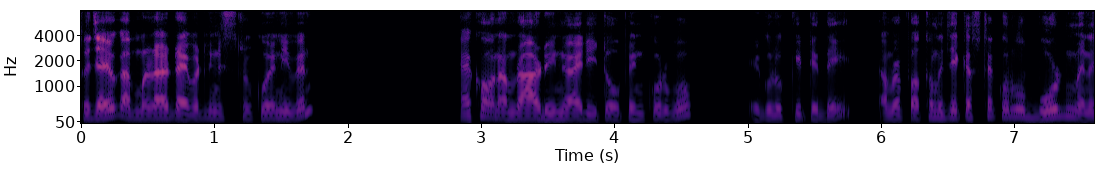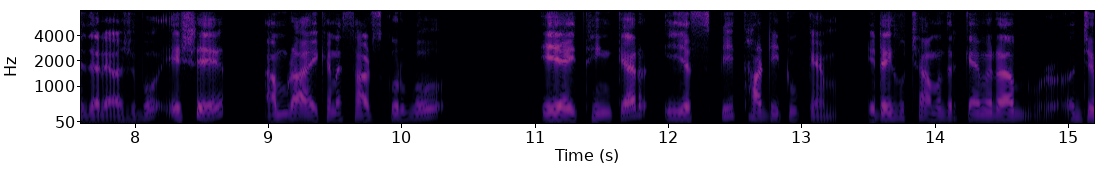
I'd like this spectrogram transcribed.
তো যাই হোক, আপনারা ড্রাইভারটি ইনস্টল করে নেবেন এখন আমরা Arduino IDE টা ওপেন করব। এগুলো কেটে দেই। আমরা প্রথমে যে কাজটা করব বোর্ড ম্যানেজারে আসব। এসে আমরা এখানে সার্চ করব AI thinker ESP thirty two cam. এটাই হচ্ছে আমাদের ক্যামেরা যে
